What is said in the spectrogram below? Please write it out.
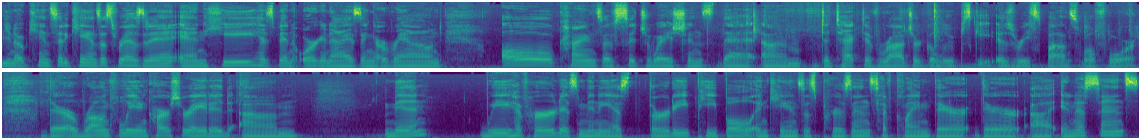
You know, Kansas City, Kansas resident, and he has been organizing around all kinds of situations that um, Detective Roger Golubski is responsible for. There are wrongfully incarcerated um, men. We have heard as many as 30 people in Kansas prisons have claimed their their uh, innocence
